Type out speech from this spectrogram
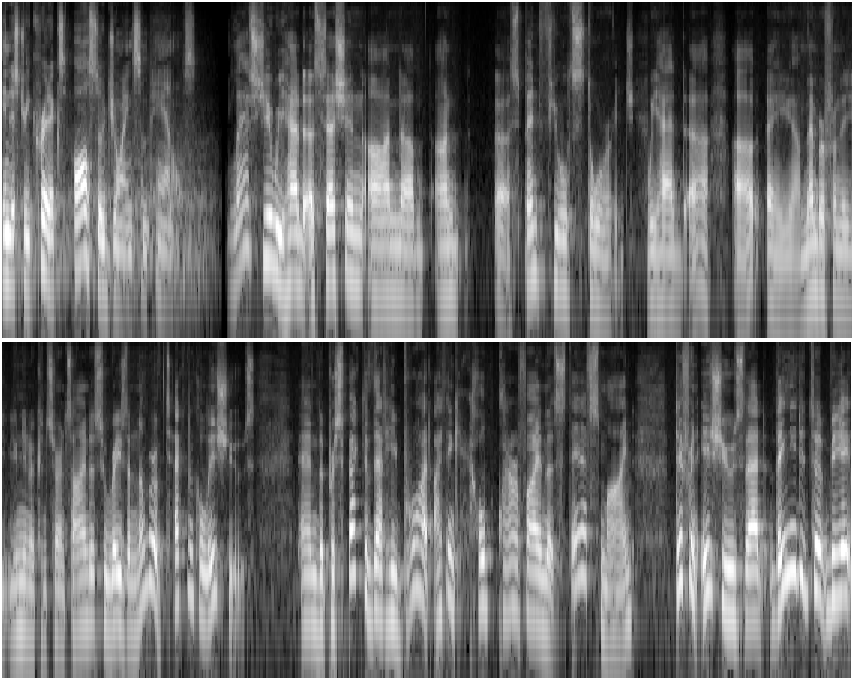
Industry critics also joined some panels. Last year we had a session on, um, on uh, spent fuel storage. We had uh, uh, a, a member from the Union of Concerned Scientists who raised a number of technical issues and the perspective that he brought, I think, helped clarify in the staff's mind different issues that they needed to be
